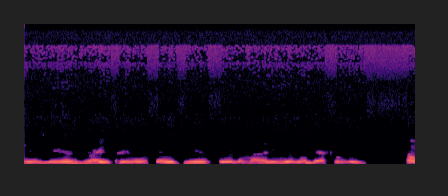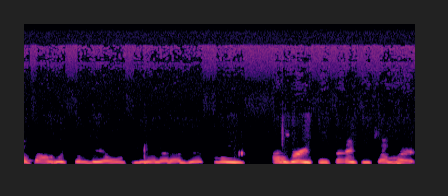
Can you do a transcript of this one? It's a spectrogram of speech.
I am very grateful. Thank you for the money. It will definitely help out with some bills, being that I just moved I'm grateful. Thank you so much.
